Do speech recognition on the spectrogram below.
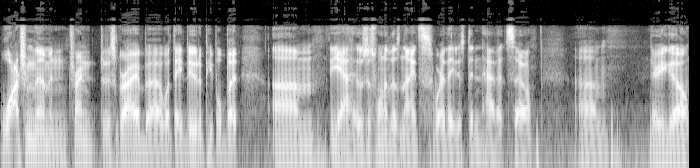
watching them and trying to describe uh, what they do to people. But um, yeah, it was just one of those nights where they just didn't have it. So um, there you go.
